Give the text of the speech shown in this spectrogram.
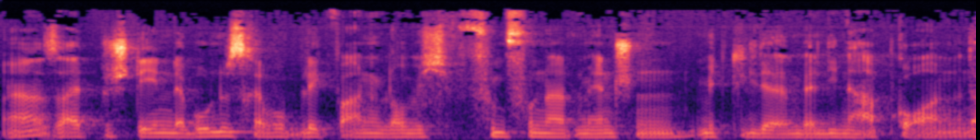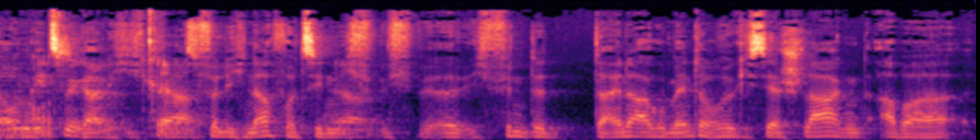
Ja, seit Bestehen der Bundesrepublik waren, glaube ich, 500 Menschen Mitglieder im Berliner Abgeordneten. Darum geht's mir gar nicht. Ich kann Ja. das völlig nachvollziehen. Ich, ich, äh, ich finde deine Argumente auch wirklich sehr schlagend, aber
